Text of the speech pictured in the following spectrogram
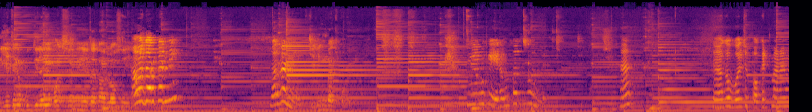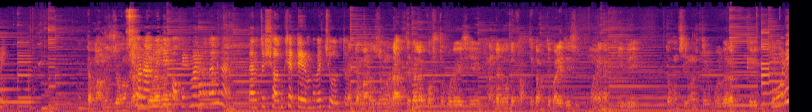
নিজে থেকে বুদ্ধি লাগিয়ে পঞ্চাশ টাকা নিয়ে লস হয়ে আমার দরকার নেই। দরকার নেই তুমি আমাকে এরকম কথা বললে? হ্যাঁ? তুমি আমাকে বলছো পকেট মার আমি একটা মানুষ যখন শোন আমি যদি পকেট মার হতাম না তাহলে তো সংসারটা এরকম ভাবে চলতো। একটা মানুষ যখন রাত্রেবেলা কষ্ট করে এসে ঠান্ডার মধ্যে কাঁপতে কাঁপতে বাড়িতে এসে ঘুমায় না খেয়ে দেয়ে, তখন সেই মানুষটাকে ভোরবেলা ঘুম থেকে। ওরে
